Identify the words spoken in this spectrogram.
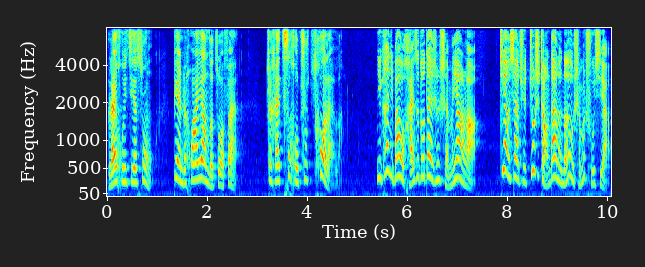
来回接送，变着花样的做饭，这还伺候出错来了。你看你把我孩子都带成什么样了？这样下去就是长大了能有什么出息啊？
